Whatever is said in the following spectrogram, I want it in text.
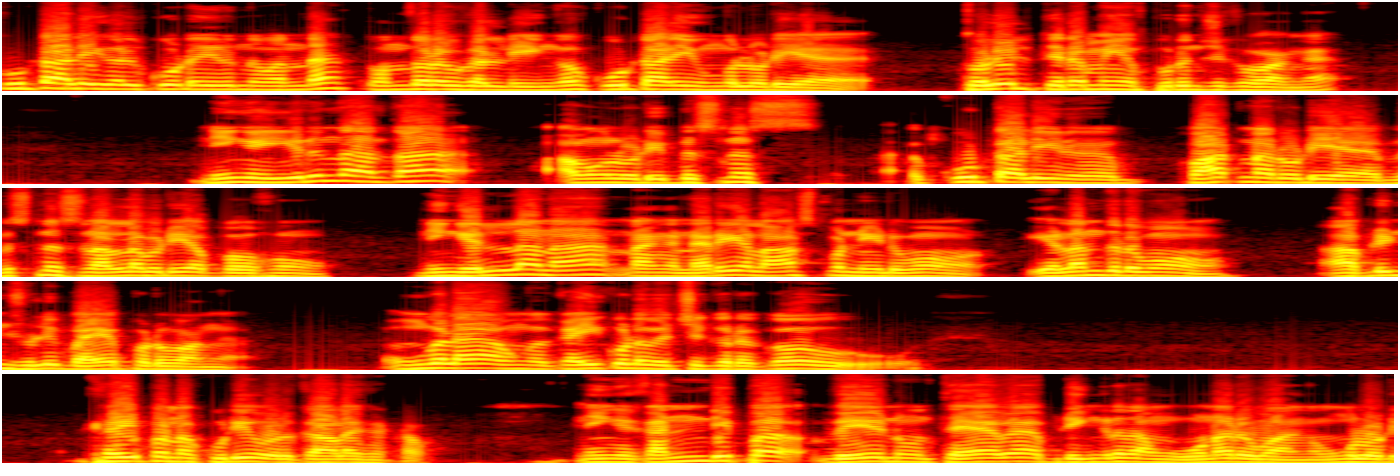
கூட்டாளிகள் கூட இருந்து வந்த தொந்தரவுகள் நீங்கள் கூட்டாளி உங்களுடைய தொழில் திறமையை புரிஞ்சுக்குவாங்க. நீங்கள் இருந்தால் தான் அவங்களுடைய பிஸ்னஸ் கூட்டாளி பார்ட்னருடைய பிஸ்னஸ் நல்லபடியாக போகும். நீங்கள் இல்லைன்னா நாங்கள் நிறைய லாஸ் பண்ணிவிடுவோம் இழந்துடுவோம் அப்படின்னு சொல்லி பயப்படுவாங்க. உங்களை அவங்க கைக்குள்ளே வச்சுக்கிறக்கோ ட்ரை பண்ணக்கூடிய ஒரு காலகட்டம். நீங்கள் கண்டிப்பாக வேணும் தேவை அப்படிங்கிறத அவங்க உணருவாங்க. உங்களோட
